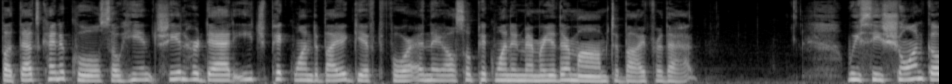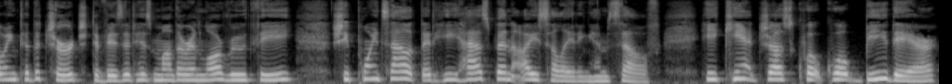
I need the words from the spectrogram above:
but that's kind of cool. So he and she and her dad each pick one to buy a gift for, and they also pick one in memory of their mom to buy for that. We see Sean going to the church to visit his mother in law, Ruthie. She points out that he has been isolating himself. He can't just, quote, quote, be there.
